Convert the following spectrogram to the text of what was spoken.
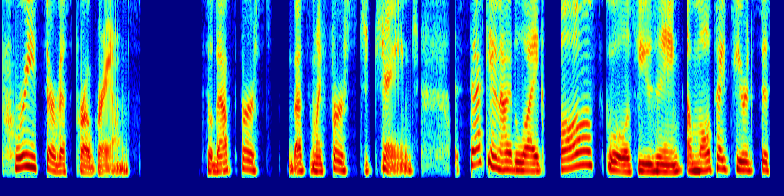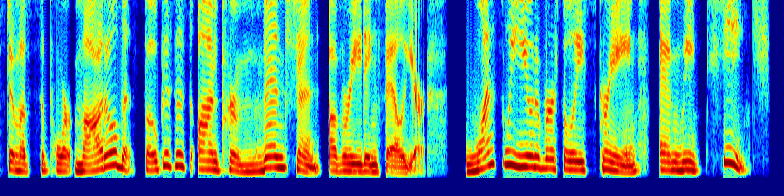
pre service programs. So that's first that's my first change. Second, I'd like all schools using a multi tiered system of support model that focuses on prevention of reading failure. Once we universally screen and we teach,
